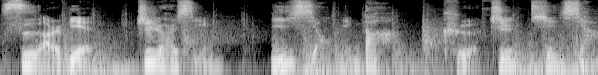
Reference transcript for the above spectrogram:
思而变，知而行，以小明大，可知天下。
